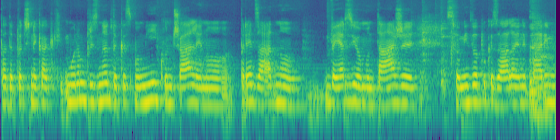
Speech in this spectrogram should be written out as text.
pa da pač nekako moram priznati, da smo mi končali eno predzadnjo verzijo montaže, smo mi dva pokazala ene parim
